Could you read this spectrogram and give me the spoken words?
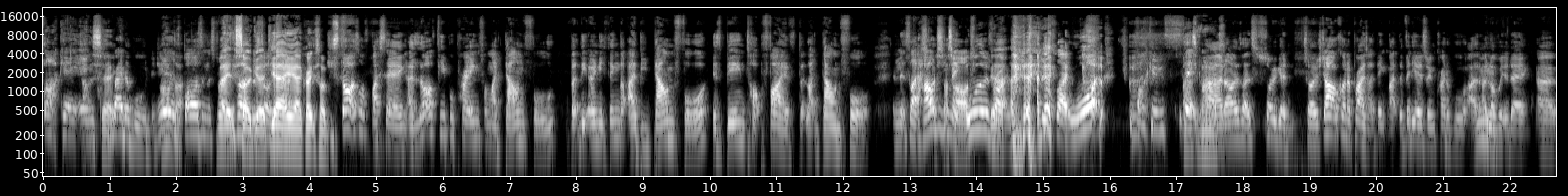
fucking That's sick. incredible. Did you hear his that. bars in the story? Mate, it's so good. song, Yeah, yeah, great song. He starts off by saying, "A lot of people praying for my downfall, but the only thing that I'd be down for is being top five, but like down four. And it's like, how did you make hard. all those Yeah. rhymes? And it's like, what? Fucking sick, man. I was like, so good. So shout out Connor Price. I think like the videos are incredible. I, I Mm. love what you're doing. Um,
